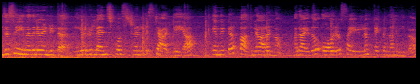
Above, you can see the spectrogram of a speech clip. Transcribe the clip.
ലഞ്ചസ് ചെയ്യുന്നതിന് വേണ്ടിയിട്ട് ഈ ഒരു ലഞ്ച് പൊസിഷനിൽ സ്റ്റാർട്ട് ചെയ്യുക എന്നിട്ട് പതിനാറെണ്ണം അതായത് ഓരോ സൈഡിലും എട്ടെണ്ണം വീതം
